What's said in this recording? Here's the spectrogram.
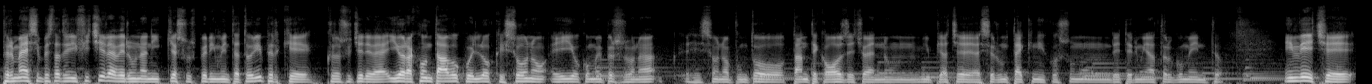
per- me è sempre stato difficile avere una nicchia su sperimentatori perché cosa succedeva? Io raccontavo quello che sono e io come persona eh, sono appunto tante cose, cioè non mi piace essere un tecnico su un determinato argomento. E invece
